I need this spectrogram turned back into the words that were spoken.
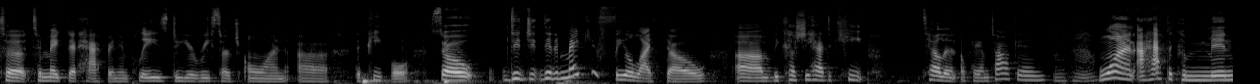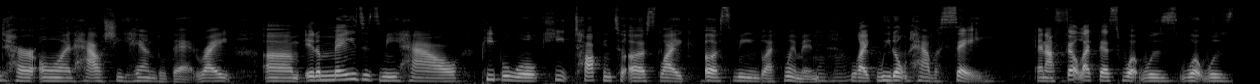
to, to make that happen. And please do your research on uh, the people. So did, you, did it make you feel like, though, um, because she had to keep – telling, okay, I'm talking. Mm-hmm. One, I have to commend her on how she handled that, right? Um, it amazes me how people will keep talking to us like us being black women, mm-hmm. like we don't have a say. And I felt like that's what was what was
